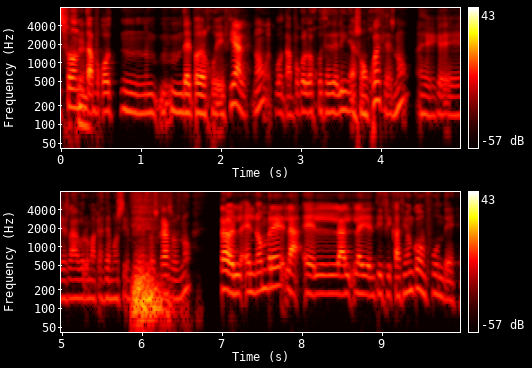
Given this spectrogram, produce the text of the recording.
son tampoco mm, del Poder Judicial, ¿no? Como tampoco los jueces de línea son jueces, ¿no? Eh, que es la broma que hacemos siempre en estos casos, ¿no? Claro, el, nombre, la, identificación confunde.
